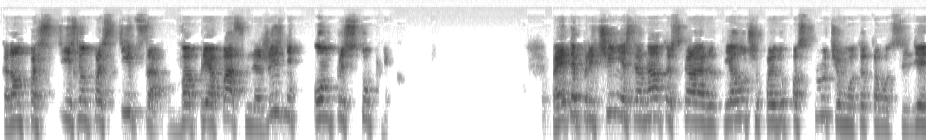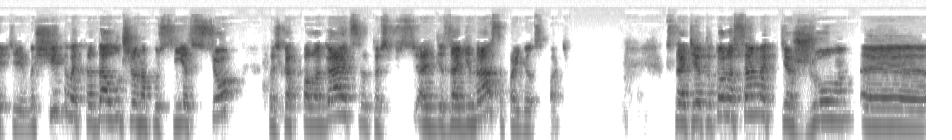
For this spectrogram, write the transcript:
Когда он пост, если он постится в, при опасности для жизни, он преступник. По этой причине, если она то есть, скажет, я лучше пойду посплю, чем вот это вот сидеть и высчитывать, тогда лучше она пусть съест все, то есть как полагается, то есть за один раз и пойдет спать. Кстати, это то же самое к тяжелым э,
